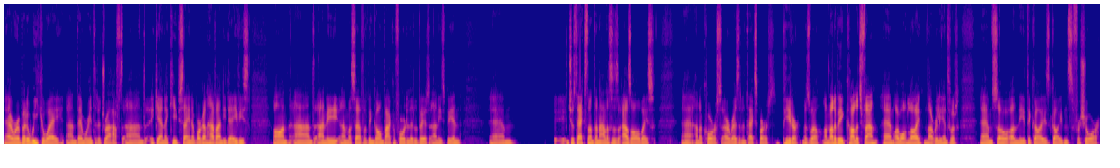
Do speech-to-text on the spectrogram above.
Uh, we're about a week away, and then we're into the draft. And again, I keep saying it. We're going to have Andy Davies on, and Andy and myself have been going back and forth a little bit, and he's been um, just excellent analysis as always. Uh, and of course, our resident expert, Peter, as well. I'm not a big college fan, um, I won't lie, not really into it. Um, so I'll need the guy's guidance for sure.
